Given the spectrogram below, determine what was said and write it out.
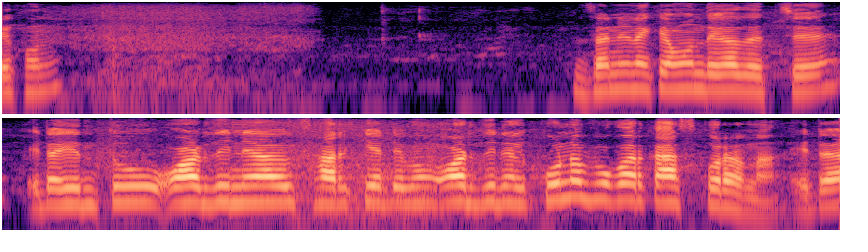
দেখুন। জানি না কেমন দেখা যাচ্ছে। এটা কিন্তু অরিজিনাল সার্কিট এবং অরিজিনাল কোনো প্রকার কাজ করা না। এটা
